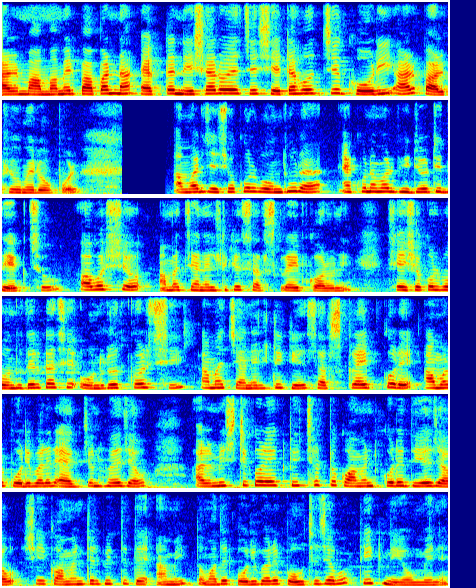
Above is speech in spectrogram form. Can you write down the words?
আর মামামের পাপার না একটা নেশা রয়েছে, সেটা হচ্ছে ঘড়ি আর পারফিউমের ওপর। আমার যে সকল বন্ধুরা এখন আমার ভিডিওটি দেখছ, অবশ্য আমার চ্যানেলটিকে সাবস্ক্রাইব করনি। সেই সকল বন্ধুদের কাছে অনুরোধ করছি, আমার চ্যানেলটিকে সাবস্ক্রাইব করে আমার পরিবারের একজন হয়ে যাও। আর মিষ্টি করে একটি ছোট্ট কমেন্ট করে দিয়ে যাও। সেই কমেন্টের ভিত্তিতে আমি তোমাদের পরিবারে পৌঁছে যাব ঠিক নিয়ম মেনে।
